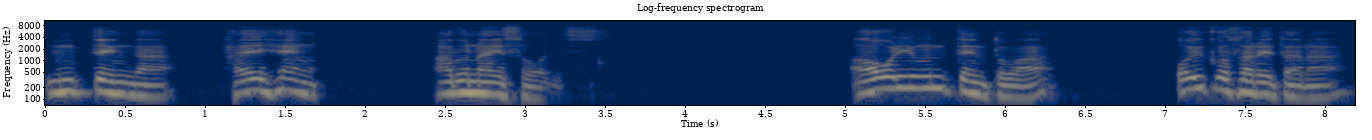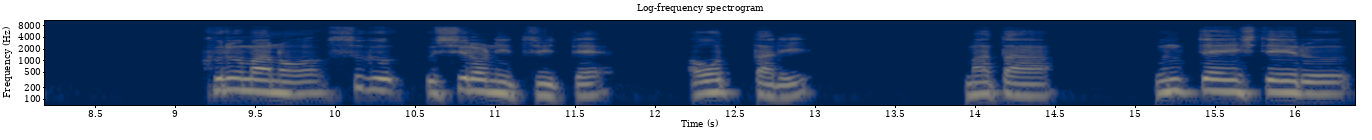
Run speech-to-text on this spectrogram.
運転が大変危ないそうです。煽り運転とは、追い越されたら、車のすぐ後ろについて煽ったり、また、運転している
